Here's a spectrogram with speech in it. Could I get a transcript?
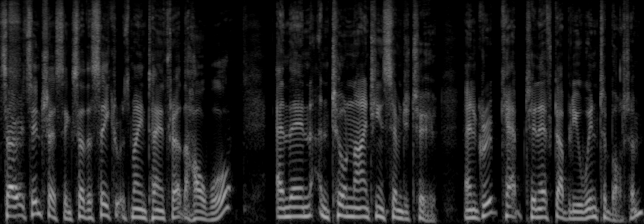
So it's interesting. So the secret was maintained throughout the whole war. And then until 1972. And Group Captain F.W. Winterbotham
